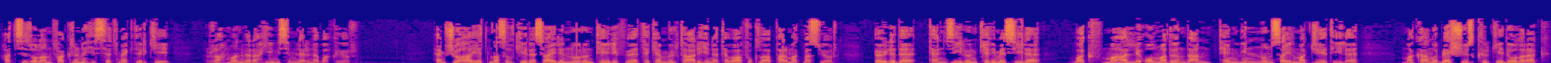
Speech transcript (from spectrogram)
hadsiz olan fakrını hissetmektir ki, Rahman ve Rahim isimlerine bakıyor. Hem şu ayet nasıl ki Resail'in Nur'un telif ve tekemmül tarihine tevafukla parmak basıyor. Öyle de tenzilün kelimesiyle vakf mahalli olmadığından tenvin nun sayılmak cihetiyle makamı 547 olarak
